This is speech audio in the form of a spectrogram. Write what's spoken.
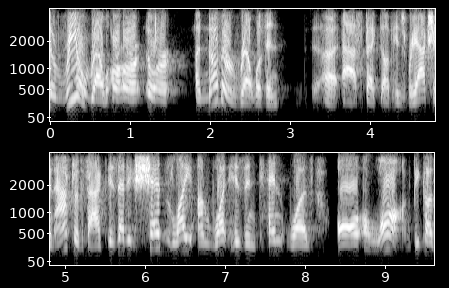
the real rel- or, or, or another relevant uh, aspect of his reaction after the fact is that it sheds light on what his intent was all along. Because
